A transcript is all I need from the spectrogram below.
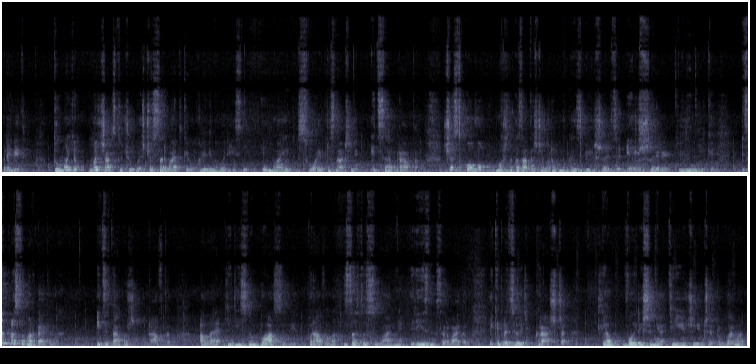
Привіт! Думаю, ви часто чули, що серветки у клінінгу різні і мають свої призначення. І це правда. Частково можна казати, що виробники збільшуються і розширюють лінійки, і це просто маркетинг. І це також правда. Але є дійсно базові правила застосування різних серветок, які працюють краще для вирішення тієї чи іншої проблеми,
